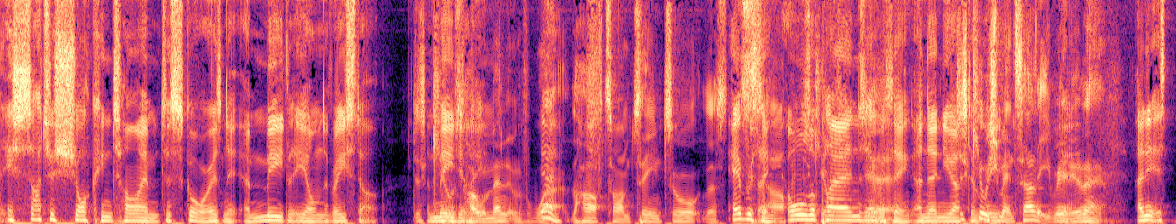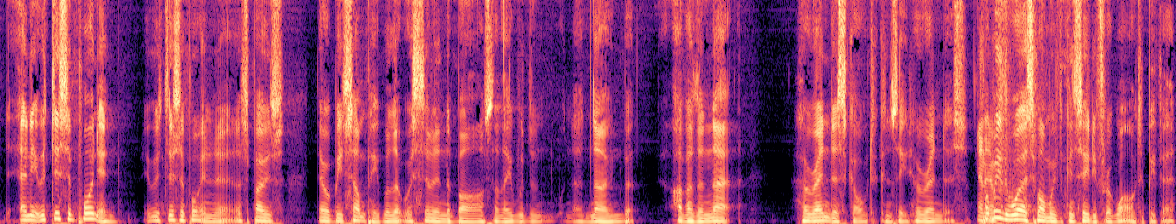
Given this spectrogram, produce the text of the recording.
su- it's such a shocking time to score, isn't it? Immediately on the restart, Just kills the whole momentum of what Yeah. the half time team talk, the s- everything, setup, all the kills- plans, yeah. everything, and then you have Just to kills re- your mentality, really, doesn't it? and it's and it was disappointing. It was disappointing. I suppose there would be some people that were still in the bar, so they wouldn't, wouldn't have known. But other than that, horrendous goal to concede. Horrendous. And Probably if- the worst one we've conceded for a while. To be fair,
